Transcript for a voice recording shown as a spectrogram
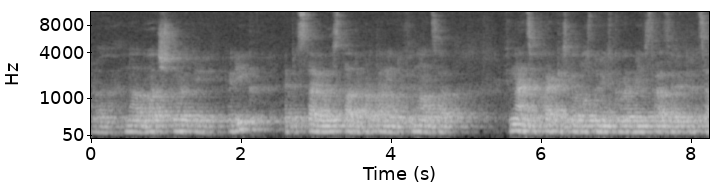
е, на 24 рік на підставі листа Департаменту фінансів Харківської обласної військової адміністрації від 30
